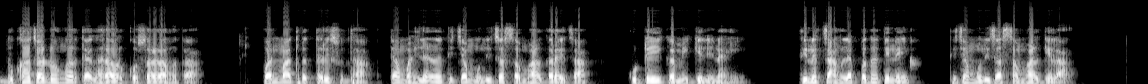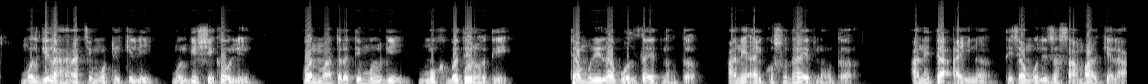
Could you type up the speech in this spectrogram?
दुखाचा डोंगर त्या घरावर कोसळला होता. पण मात्र तरी सुद्धा त्या महिलेनं तिच्या मुलीचा सांभाळ करायचा कुठेही कमी केली नाही. तिने चांगल्या पद्धतीने तिच्या मुलीचा सांभाळ केला. मुलगी लहानाची मोठी केली मुलगी शिकवली पण मात्र ती मुलगी मुखबधीर होती. त्या मुलीला बोलता येत नव्हतं आणि ऐकू सुद्धा येत नव्हतं. आणि त्या आईनं तिच्या मुलीचा सांभाळ केला.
